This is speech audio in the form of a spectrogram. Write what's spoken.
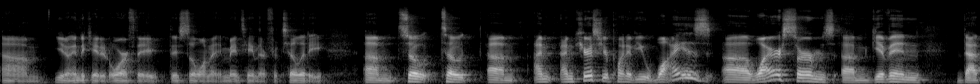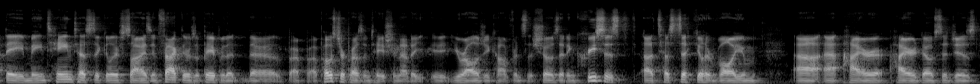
um, you know indicated or if they, they still want to maintain their fertility. Um, so so um, I'm, I'm curious your point of view. Why is uh, why are SERMs um, given that they maintain testicular size. In fact, there's a paper that the, a poster presentation at a urology conference that shows that increases uh, testicular volume uh, at higher higher dosages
